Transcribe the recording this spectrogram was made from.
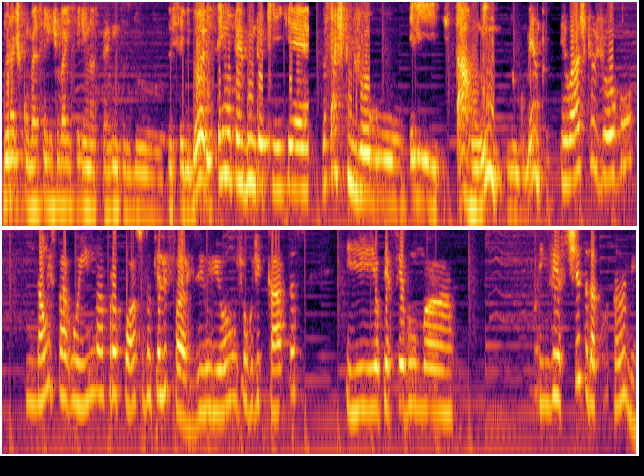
durante a conversa a gente vai inserindo as perguntas do, dos seguidores. Tem uma pergunta aqui que é: você acha que o jogo ele está ruim no momento? Eu acho que o jogo não está ruim na proposta do que ele faz. Ele é um jogo de cartas e eu percebo uma investida da Konami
